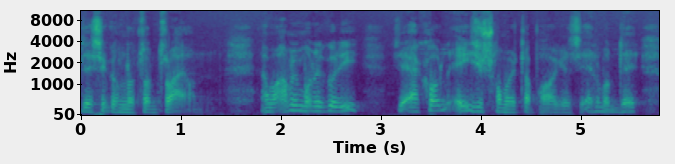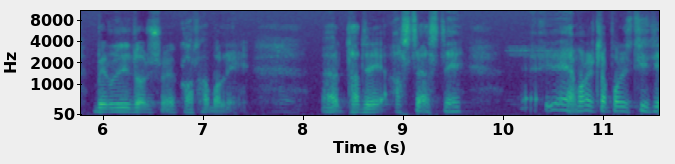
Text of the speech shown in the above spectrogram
দেশে গণতন্ত্রায়ন এবং আমি মনে করি যে এখন এই যে সময়টা পাওয়া গেছে, এর মধ্যে বিরোধী দলের সঙ্গে কথা বলে তাদের আস্তে আস্তে, এমন একটা পরিস্থিতি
